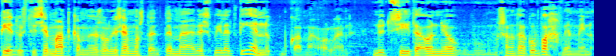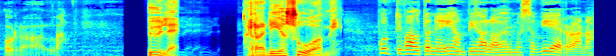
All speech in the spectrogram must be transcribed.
tietysti se matka myös oli semmoista, että mä edes vielä tiennyt, kuka mä olen. Nyt siitä on jo, sanotaanko, vahvemmin oraalla. Yle. Radio Suomi. Puntti Valtonen ihan pihalla ohjelmassa vieraana.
